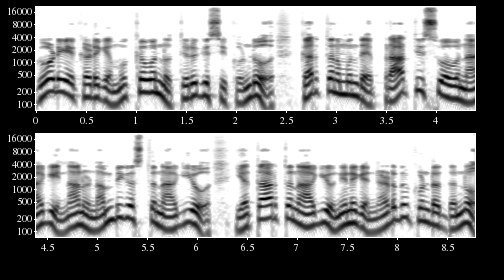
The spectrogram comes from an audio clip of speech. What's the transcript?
ಗೋಡೆಯ ಕಡೆಗೆ ಮುಖವನ್ನು ತಿರುಗಿಸಿಕೊಂಡು ಕರ್ತನ ಮುಂದೆ ಪ್ರಾರ್ಥಿಸುವವನಾಗಿ ನಾನು ನಂಬಿಗಸ್ತನಾಗಿಯೂ ಯಥಾರ್ಥನಾಗಿಯೂ ನಿನಗೆ ನಡೆದುಕೊಂಡದ್ದನ್ನು,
